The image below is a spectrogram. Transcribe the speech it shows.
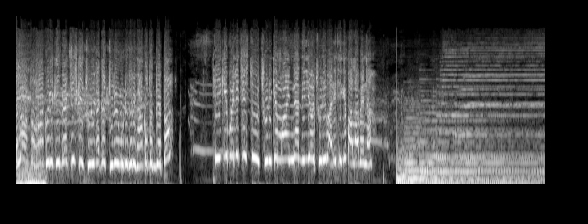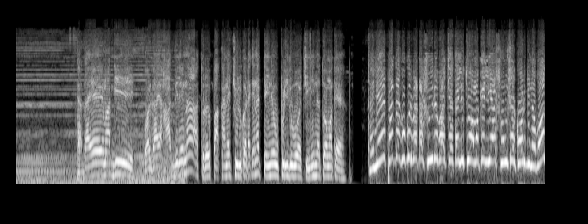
হ্যালো হা করে কি দেখছিস কি? ছুরিটাকে চুরি মুড়ি ধরে ঘা কত দে তো? ঠিকই বলেছিস তুই ছুরিকে মাইন না দিলেও ছুরি বাড়ি থেকে পালাবে না। দাদা এই মাগি ওর গায়ে হাত দিলে না তোর পাকানে চুল কাটাকে না টেনে উপড়ি দেবো চিনি না তোমাকে তাহলে এ কুকুর বেটা শুইরে বাচ্চা তাহলে তুই আমাকে লিয়া সংসার করবি না বল।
